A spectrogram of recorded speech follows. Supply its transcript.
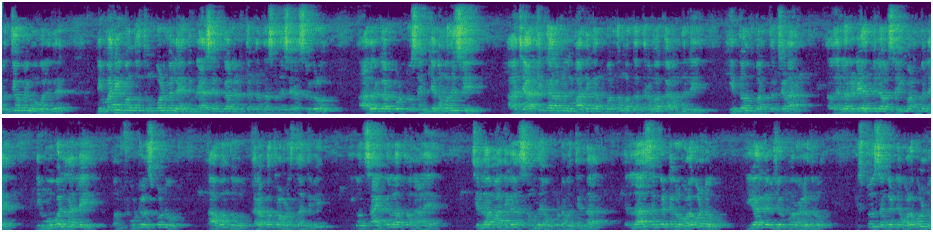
ಪ್ರತಿಯೊಬ್ಬರಿಗೂ ಮೊಬೈಲ್ ಇದೆ. ನಿಮ್ಮ ಮನೆಗೆ ಬಂದು ತುಂಬಿಕೊಂಡ್ಮೇಲೆ ನಿಮ್ಮ ರೇಷನ್ ಕಾರ್ಡ್ ಇರ್ತಕ್ಕಂಥ ಸದಸ್ಯರ ಹೆಸರುಗಳು, ಆಧಾರ್ ಕಾರ್ಡ್ ಕೊಟ್ಟು ಸಂಖ್ಯೆ ನಮೂದಿಸಿ, ಆ ಜಾತಿ ಕಾಲಂನಲ್ಲಿ ಮಾದಿಗ ಅಂತ ಬರ್ದು ಮತ್ತು ಧರ್ಮ ಕಾಲಂನಲ್ಲಿ ಹಿಂದೊಂದು ಅಂತ ತಕ್ಷಣ ಅದೆಲ್ಲ ರೆಡಿ ಆದ್ಮೇಲೆ ಅವ್ರು ಸಹಿ ಮಾಡಿದ್ಮೇಲೆ ನಿಮ್ಮ ಮೊಬೈಲ್ನಲ್ಲಿ ಒಂದು ಫೋಟೋ ಇಳಿಸ್ಕೊಂಡು ನಾವೊಂದು ಕರಪತ್ರ ಹೊಡಿಸ್ತಾ ಇದ್ದೀವಿ. ಈಗ ಒಂದು ಸಾಯಂಕಾಲ ಅಥವಾ ನಾಳೆ ಜಿಲ್ಲಾ ಮಾದಿಗ ಸಮುದಾಯ ಒಕ್ಕೂಟ ವತಿಯಿಂದ ಎಲ್ಲಾ ಸಂಘಟನೆಗಳು ಒಳಗೊಂಡು ಈಗಾಗಲೇ ವಿಜಯಕುಮಾರ್ ಕುಮಾರ್ ಹೇಳಿದ್ರು, ಇಷ್ಟು ಸಂಘಟನೆ ಒಳಗೊಂಡು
